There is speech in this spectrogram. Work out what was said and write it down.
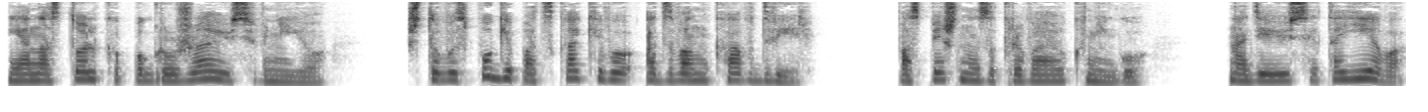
Я настолько погружаюсь в нее, что в испуге подскакиваю от звонка в дверь. Поспешно закрываю книгу. Надеюсь, это Ева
